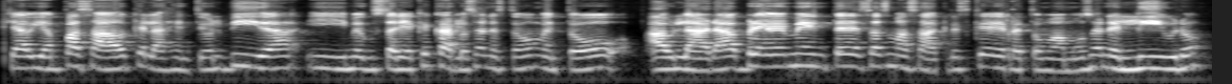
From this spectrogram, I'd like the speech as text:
que habían pasado, que la gente olvida. Y me gustaría que Carlos en este momento hablara brevemente de esas masacres que retomamos en el libro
